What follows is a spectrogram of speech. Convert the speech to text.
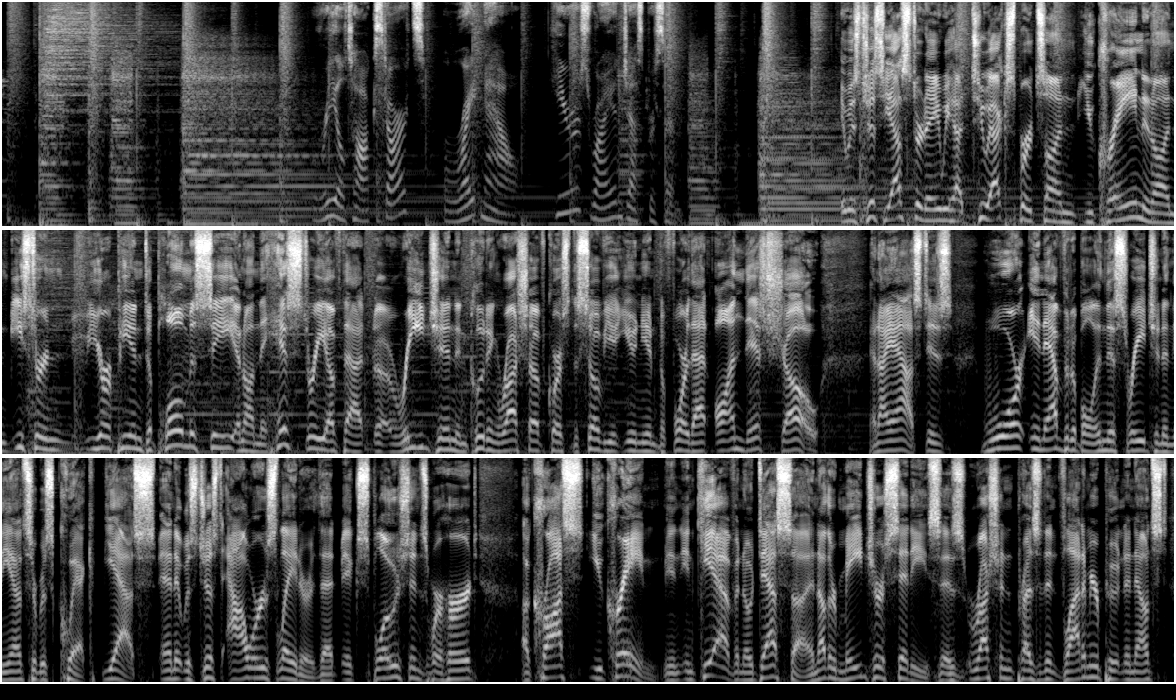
Real Talk starts right now. Here's Ryan Jesperson. It was just yesterday we had two experts on Ukraine and on Eastern European diplomacy and on the history of that uh, region, including Russia, of course, the Soviet Union before that, on this show. And I asked, is war inevitable in this region? And the answer was quick yes. And it was just hours later that explosions were heard across Ukraine, in, in Kiev and Odessa and other major cities, as Russian President Vladimir Putin announced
